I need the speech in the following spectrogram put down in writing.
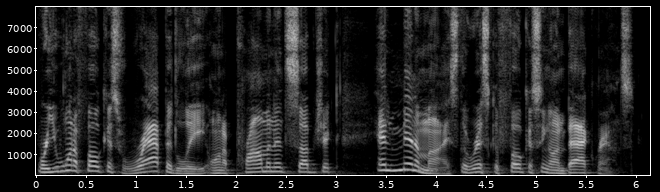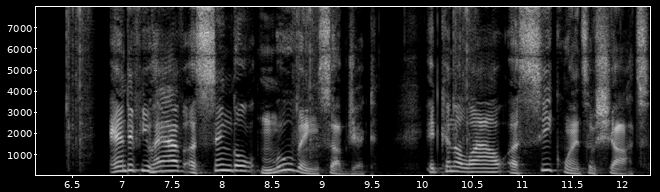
where you want to focus rapidly on a prominent subject and minimize the risk of focusing on backgrounds. And if you have a single moving subject, it can allow a sequence of shots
